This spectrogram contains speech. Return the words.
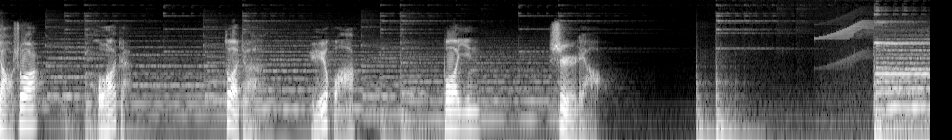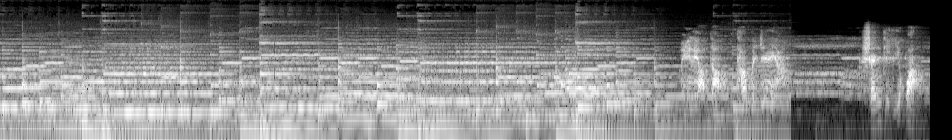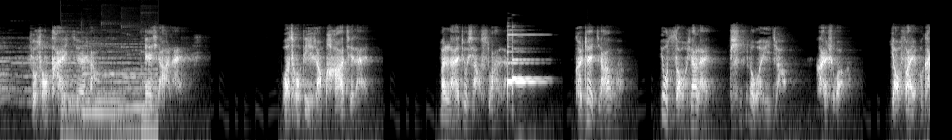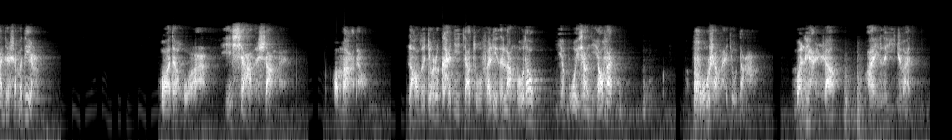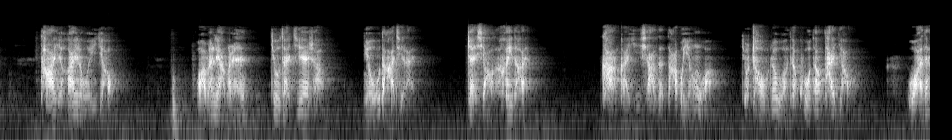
小说《活着》，作者余华，播音释了。晃，就从台阶上跌下来。我从地上爬起来，本来就想算了，可这家伙又走下来踢了我一脚，还说要饭也不看这什么地方。我的火一下子上来。我骂道：“老子就是看你家祖坟里的烂骨头，也不会向你要饭。”扑上来就打，我脸上挨了一拳，他也挨了我一脚。我们两个人就在街上扭打起来。这小子黑得很，看看一下子打不赢我，就瞅着我的裤裆抬脚。我呢，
